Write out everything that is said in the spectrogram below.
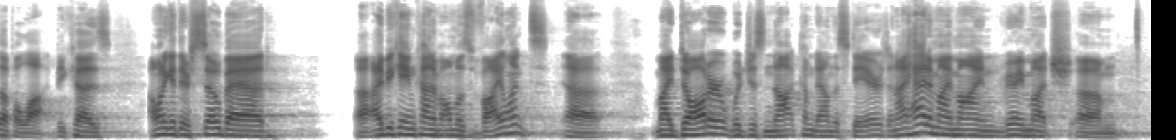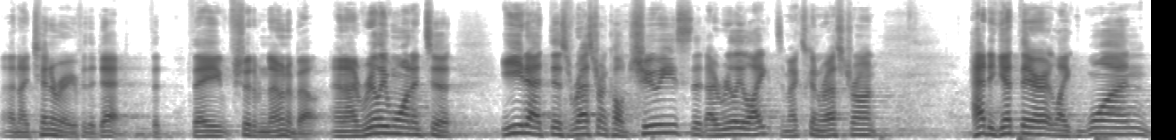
up a lot because I want to get there so bad uh, I became kind of almost violent. Uh, my daughter would just not come down the stairs, and I had in my mind very much um, an itinerary for the day that they should have known about. And I really wanted to eat at this restaurant called Chuy's that I really liked, a Mexican restaurant. I had to get there at like one,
